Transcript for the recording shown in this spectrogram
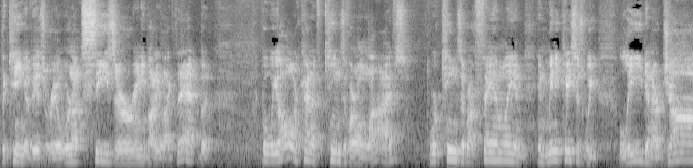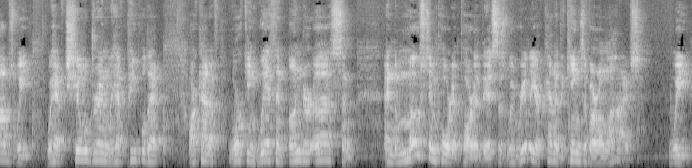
the king of Israel, we're not Caesar or anybody like that, but, but we all are kind of kings of our own lives. We're kings of our family, and in many cases, we lead in our jobs, we, we have children, we have people that are kind of working with and under us, and, and the most important part of this is we really are kind of the kings of our own lives. We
